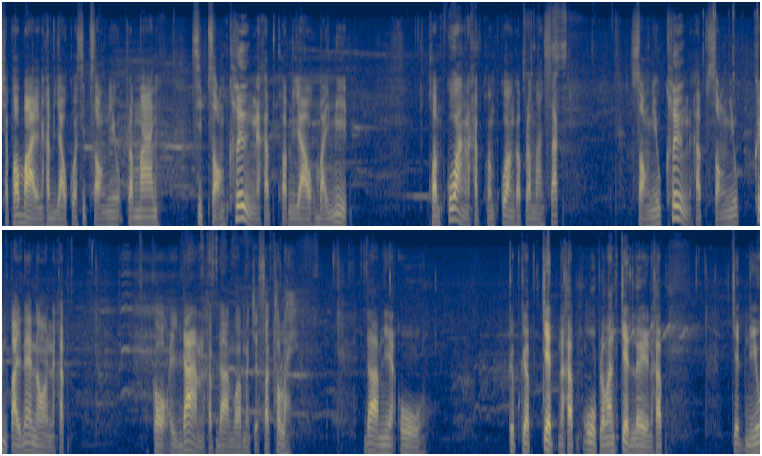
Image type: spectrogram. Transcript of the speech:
เฉพาะใบนะครับ ยาวกว่า 12 นิ้วประมาณ 12 ครึ่งนะครับ ความยาวใบมีด ความกว้างนะครับ ความกว้างก็ประมาณสัก 2 นิ้วครึ่งนะครับ 2 นิ้วขึ้นไปแน่นอนนะครับ ก็ไอ้ด้ามนะครับด้ามว่ามันจะสักเท่าไหร่ ด้ามเนี่ยโอ้เกือบเกือบเจ็ดนะครับโอ้ประมาณ7เลยนะครับ7นิ้ว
